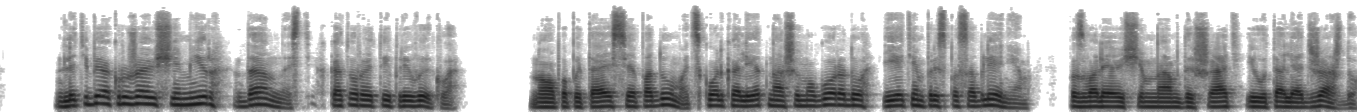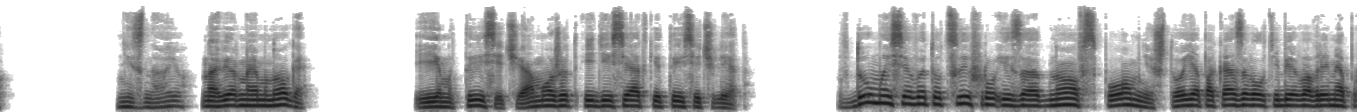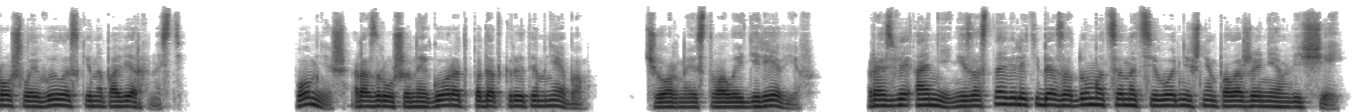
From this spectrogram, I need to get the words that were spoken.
Для тебя окружающий мир – данность, к которой ты привыкла. Но попытайся подумать, сколько лет нашему городу и этим приспособлениям, позволяющим нам дышать и утолять жажду. Не знаю, наверное, много. Им тысячи, а может и десятки тысяч лет. Вдумайся в эту цифру и заодно вспомни, что я показывал тебе во время прошлой вылазки на поверхность. Помнишь разрушенный город под открытым небом? Черные стволы деревьев. Разве они не заставили тебя задуматься над сегодняшним положением вещей?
